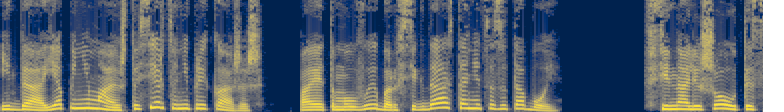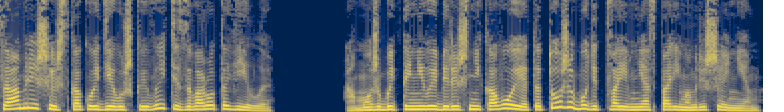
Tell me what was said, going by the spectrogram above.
И да, я понимаю, что сердцу не прикажешь, поэтому выбор всегда останется за тобой. В финале шоу ты сам решишь, с какой девушкой выйти за ворота виллы. А может быть, ты не выберешь никого, и это тоже будет твоим неоспоримым решением?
